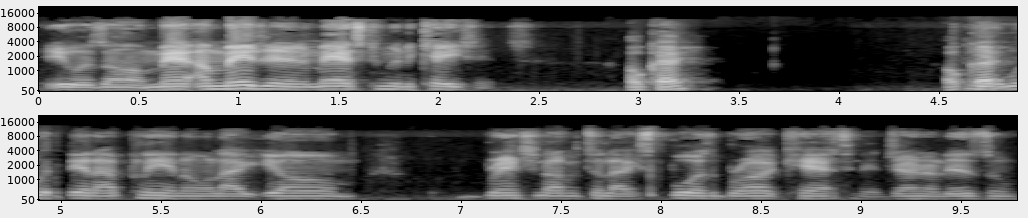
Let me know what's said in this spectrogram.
It was um, man, I'm majoring in mass communications. Okay. Okay. Yeah, with that, I plan on like um branching off into like sports broadcasting and journalism,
